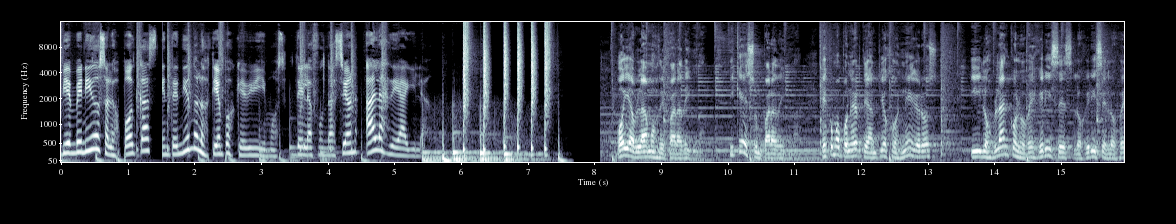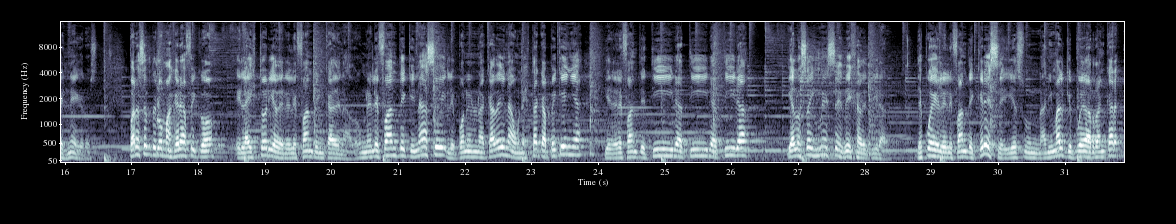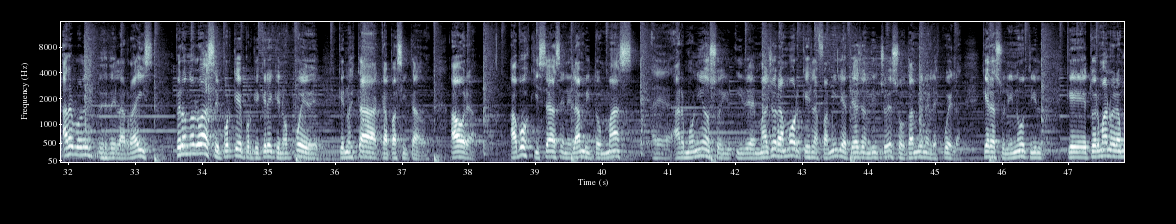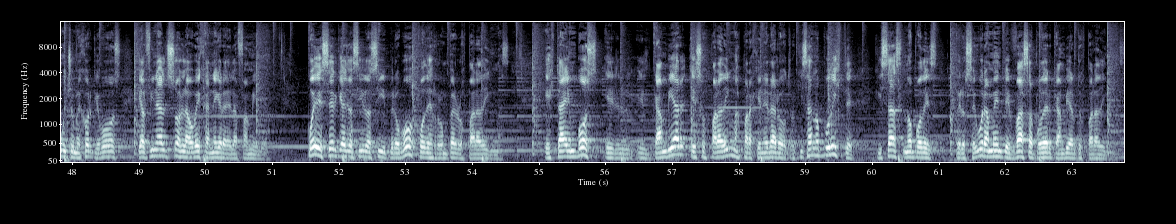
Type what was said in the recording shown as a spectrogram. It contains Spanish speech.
Bienvenidos a los podcasts Entendiendo los tiempos que vivimos, de la Fundación Alas de Águila. Hoy hablamos de paradigma. ¿Y qué es un paradigma? Es como ponerte anteojos negros y los blancos los ves grises, los grises los ves negros. Para hacértelo más gráfico, la historia del elefante encadenado. Un elefante que nace, le ponen una cadena, una estaca pequeña y el elefante tira, tira, tira y a los seis meses deja de tirar. Después el elefante crece y es un animal que puede arrancar árboles desde la raíz, pero no lo hace. ¿Por qué? Porque cree que no puede, que no está capacitado. Ahora, a vos quizás en el ámbito más eh, armonioso y, de mayor amor que es la familia te hayan dicho eso, o también en la escuela, que eras un inútil, que tu hermano era mucho mejor que vos, que al final sos la oveja negra de la familia. Puede ser que haya sido así, pero vos podés romper los paradigmas está en vos el, cambiar esos paradigmas para generar otros. Quizás no pudiste, quizás no podés, pero seguramente vas a poder cambiar tus paradigmas.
